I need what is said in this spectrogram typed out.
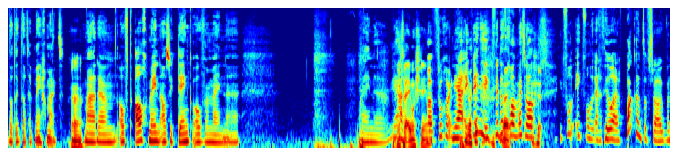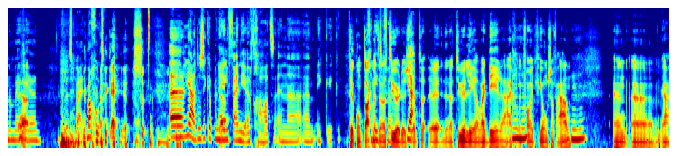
dat ik dat heb meegemaakt. ja. Maar ehm, over het algemeen, als ik denk over mijn. eh, mijn uh, Wordt ja. emotioneel? Maar vroeger, ja, ik weet niet. Ik vind het Nee. gewoon best wel. Ik vond, ik vond het echt heel erg pakkend of zo. Ik ben een beetje eh, de klus kwijt. Maar goed. Oké. Eh, ja, dus ik heb een Ja. hele fijne jeugd gehad. En eh, ehm, ik. ik Veel contact met de natuur, veel. dus Ja. je hebt de, de natuur leren waarderen eigenlijk Mhm. van, van jongs af aan. mhm. En eh, ja,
